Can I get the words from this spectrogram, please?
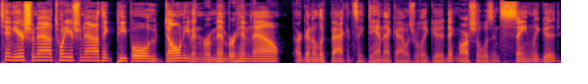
10 years from now, 20 years from now, I think people who don't even remember him now are going to look back and say, damn, that guy was really good. Nick Marshall was insanely good.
